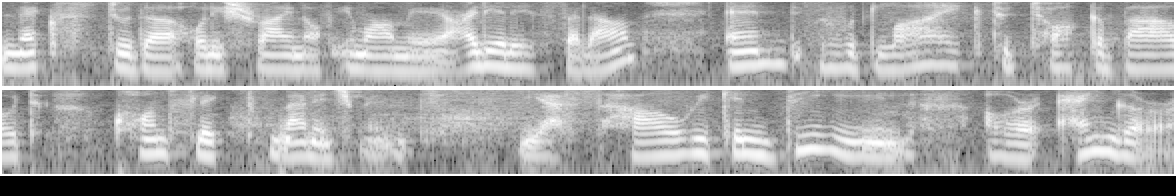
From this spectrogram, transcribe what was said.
next to the holy shrine of Imam Ali salam, and we would like to talk about conflict management. Yes, how we can deal our anger,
